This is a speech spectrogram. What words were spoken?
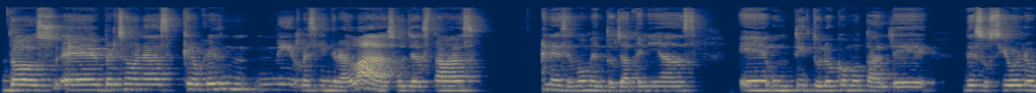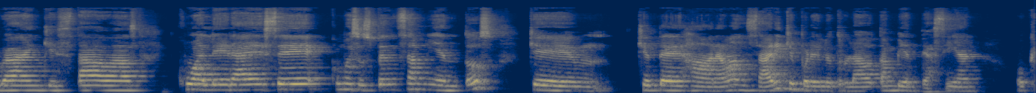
dos eh, personas, creo que ni recién graduadas o ya estabas en ese momento, ya tenías eh, un título como tal de, de socióloga, en qué estabas, cuál era ese, como esos pensamientos que, que te dejaban avanzar y que por el otro lado también te hacían ok,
